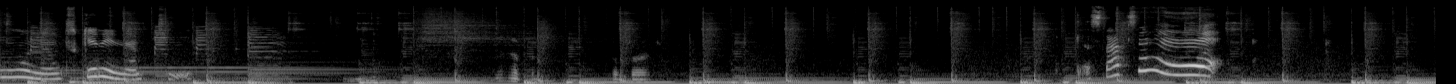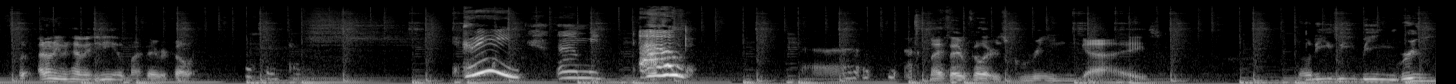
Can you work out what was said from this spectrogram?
Oh no, it's getting empty. Don't even have any of my favorite color. Green. Um. Oh. My favorite color is green, guys. Not easy being green.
